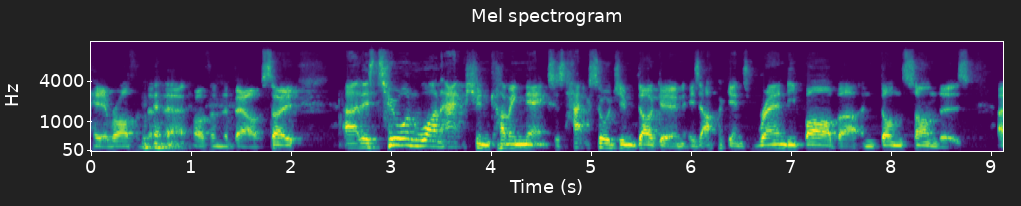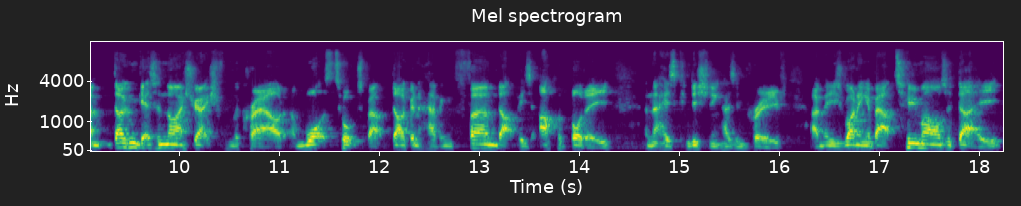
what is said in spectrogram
here rather than the, rather than the belt. So. Uh, there's two on one action coming next as Hacksaw Jim Duggan is up against Randy Barber and Don Saunders. Um, Duggan gets a nice reaction from the crowd, and Watts talks about Duggan having firmed up his upper body and that his conditioning has improved. Um, and he's running about two miles a day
